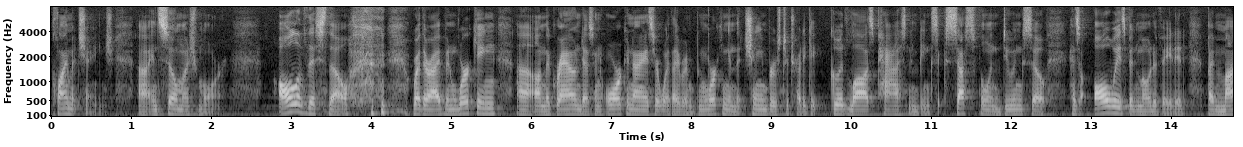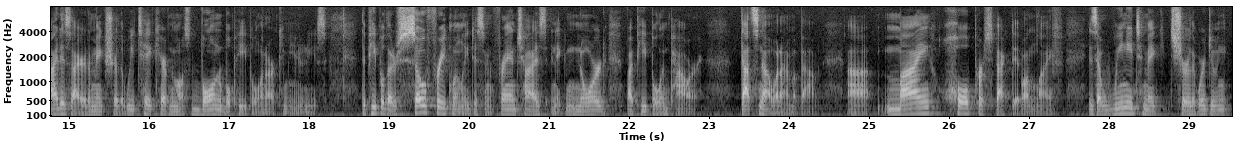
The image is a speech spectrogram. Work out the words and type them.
climate change, uh, and so much more. All of this, though, whether I've been working uh, on the ground as an organizer, whether I've been working in the chambers to try to get good laws passed and being successful in doing so, has always been motivated by my desire to make sure that we take care of the most vulnerable people in our communities, the people that are so frequently disenfranchised and ignored by people in power. That's not what I'm about. Uh, my whole perspective on life is that we need to make sure that we're doing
